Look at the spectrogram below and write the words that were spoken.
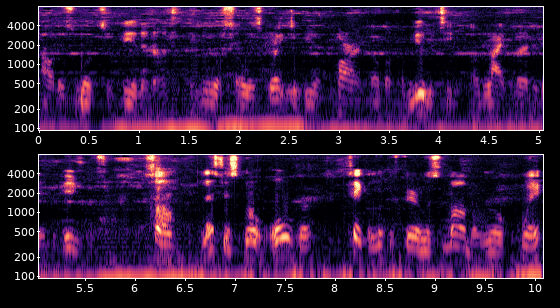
how this works of being an entrepreneur. So it's great to be a part of a community of like-minded individuals. So let's just go over, take a look at Fearless Momma real quick,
